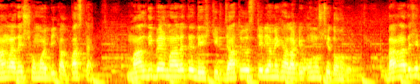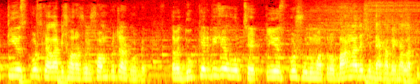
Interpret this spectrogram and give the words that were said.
বাংলাদেশ সময় বিকাল পাঁচটায়। মালদ্বীপের মালেতে দেশটির জাতীয় স্টেডিয়ামে খেলাটি অনুষ্ঠিত হবে। বাংলাদেশের টি স্পোর্টস খেলাটি সরাসরি সম্প্রচার করবে। তবে দুঃখের বিষয় হচ্ছে টি স্পোর্টস শুধুমাত্র বাংলাদেশে দেখাবে খেলাটি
